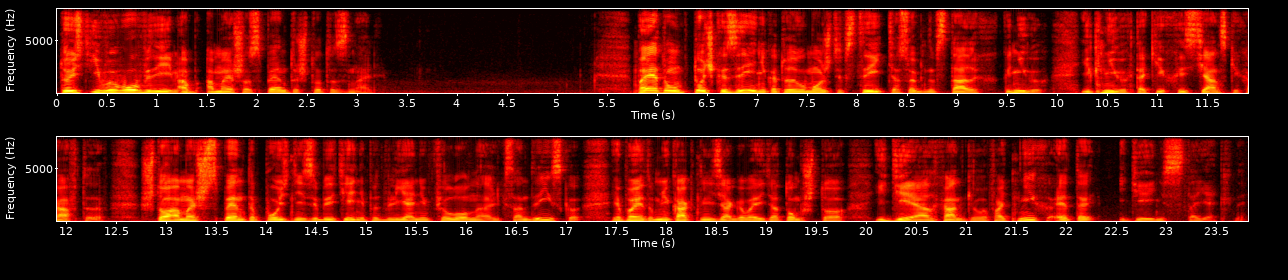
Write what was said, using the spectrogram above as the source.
То есть и в его время об Амеша Спента что-то знали. Поэтому точка зрения, которую вы можете встретить, особенно в старых книгах и книгах таких христианских авторов, что Амеш Спента – позднее изобретение под влиянием Филона Александрийского, и поэтому никак нельзя говорить о том, что идея архангелов от них – это идея несостоятельная.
